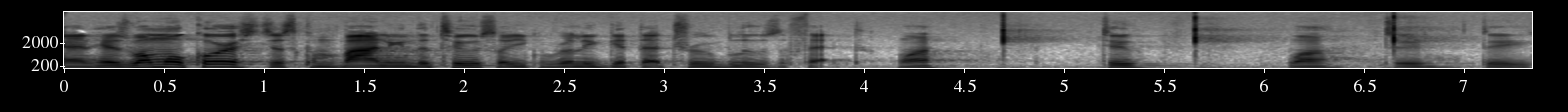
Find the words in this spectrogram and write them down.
And here's one more chorus, just combining the two so you can really get that true blues effect. One, two, one, two, three.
